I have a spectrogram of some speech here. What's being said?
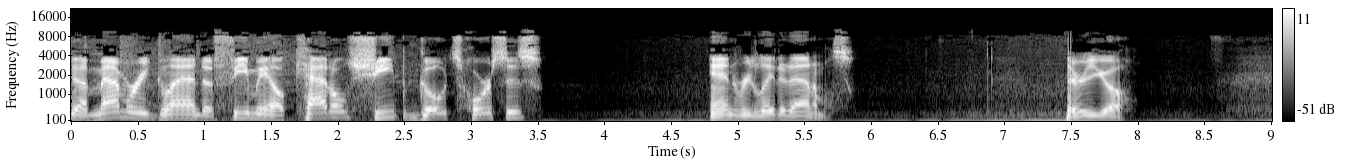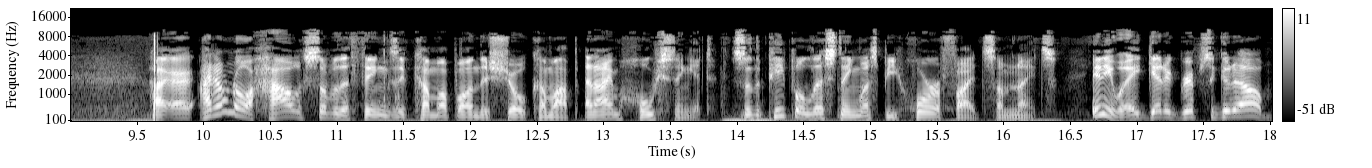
uh, mammary gland of female cattle, sheep, goats, horses, and related animals. There you go. I, I, don't know how some of the things that come up on this show come up, and I'm hosting it. So the people listening must be horrified some nights. Anyway, Get a Grip's a good album.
